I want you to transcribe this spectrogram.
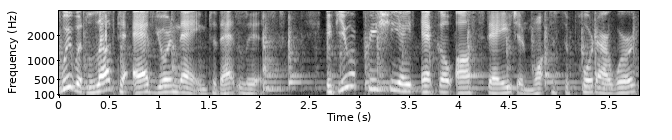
We would love to add your name to that list. If you appreciate Echo Offstage and want to support our work,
